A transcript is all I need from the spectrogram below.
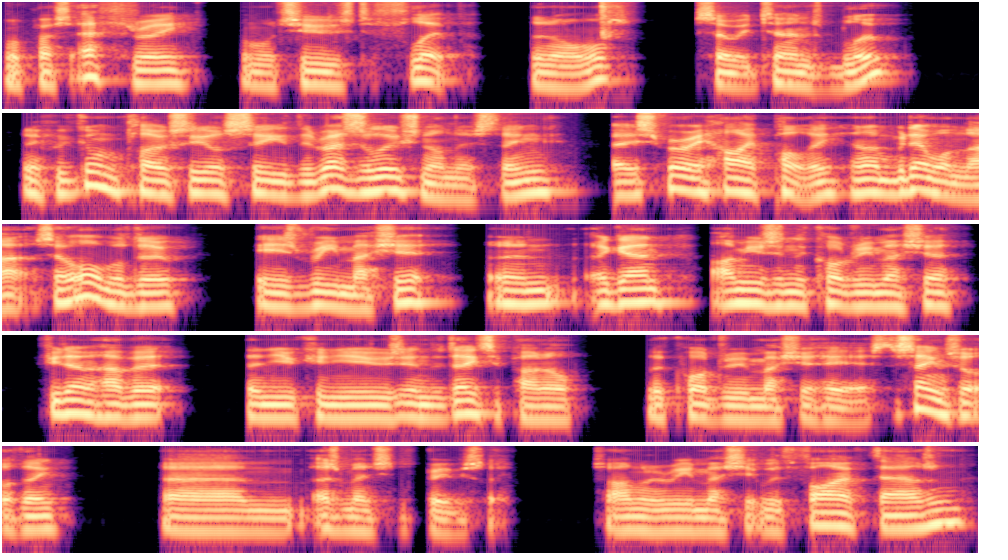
We'll press F3 and we'll choose to flip the normals so it turns blue. And if we come closer, you'll see the resolution on this thing. It's very high poly, and we don't want that. So all we'll do is remesh it. And again, I'm using the quad remesher. If you don't have it, then you can use in the data panel the quad remesher here. It's the same sort of thing um, as mentioned previously. So I'm going to remesh it with 5000.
